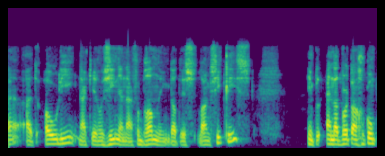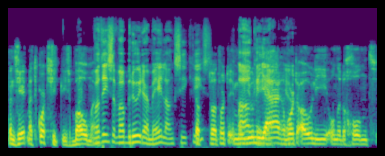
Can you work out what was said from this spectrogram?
uh, uit olie naar kerosine naar verbranding. Dat is langcyclisch. En dat wordt dan gecompenseerd met kortcyclisch, bomen. Wat, is, wat bedoel je daarmee, langcyclisch? Dat, dat wordt in miljoenen oh, okay, jaren ja, ja. wordt olie onder de grond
